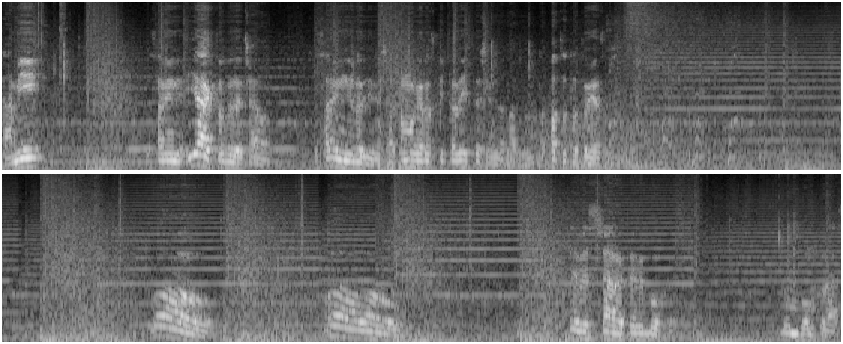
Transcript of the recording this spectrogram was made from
Sami... Czasami... Jak to wyleciało? Czasami mnie zadziwiasz, a to mogę rozpitalić też nie za bardzo. No to po co to tu jest? Wystrzały, te wybuchy. Bum bum plus.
